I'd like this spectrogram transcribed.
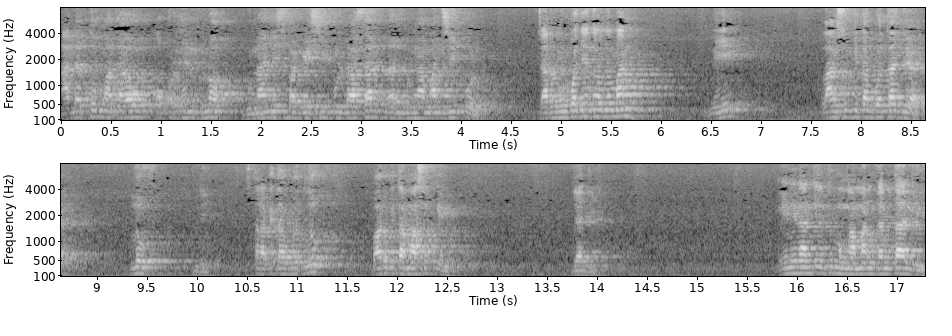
Ada tum atau overhand knot gunanya sebagai simpul dasar dan pengaman simpul. Cara membuatnya teman-teman? Nih. Langsung kita buat aja. Loop. Nih. Setelah kita buat loop baru kita masukin. Jadi. Ini nanti untuk mengamankan tali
